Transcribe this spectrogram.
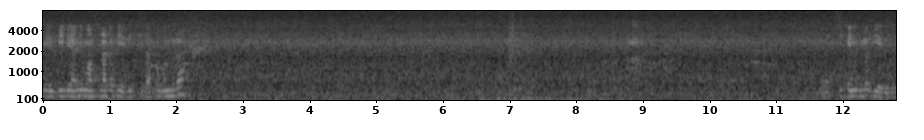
দিয়ে বিরিয়ানি মশলাটা দিয়ে দিচ্ছি, দেখো বন্ধুরা। চিকেনগুলো দিয়ে দেবো।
